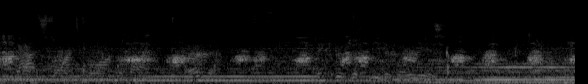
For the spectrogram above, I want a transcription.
That's what's going on. I think we'll just leave it where he is.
